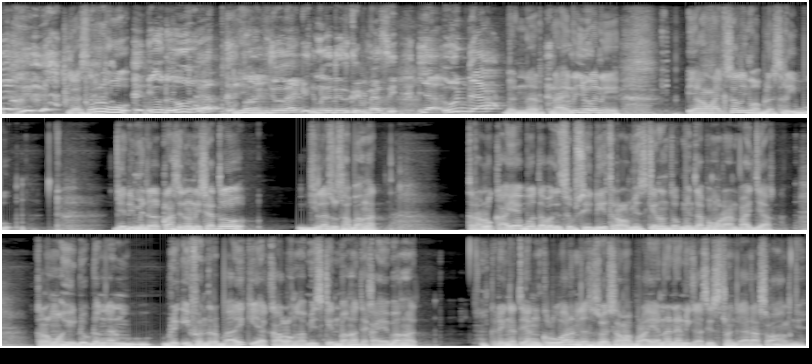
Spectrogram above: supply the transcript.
nggak seru. ya udah udah Iya. orang jelek yang diskriminasi ya udah Bener. Nah, ini juga nih yang likes 15 ribu. Jadi middle class Indonesia tuh gila susah banget. Terlalu kaya buat dapetin subsidi, terlalu miskin untuk minta pengurangan pajak. Kalau mau hidup dengan break even terbaik ya kalau nggak miskin banget ya kaya banget. Keringat yang keluar nggak sesuai sama pelayanan yang dikasih negara soalnya.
